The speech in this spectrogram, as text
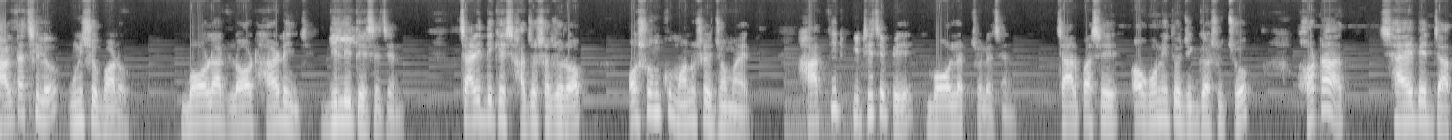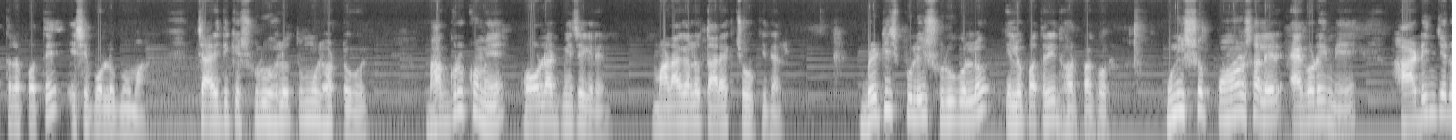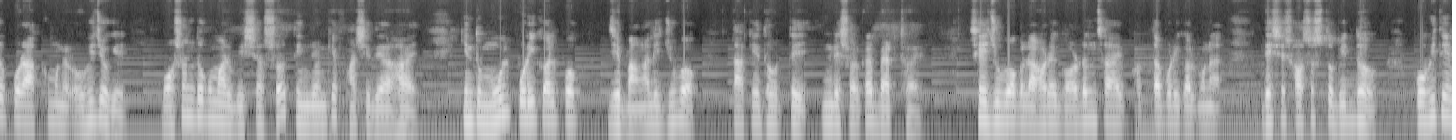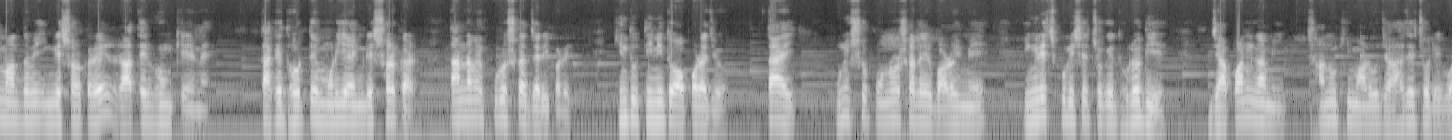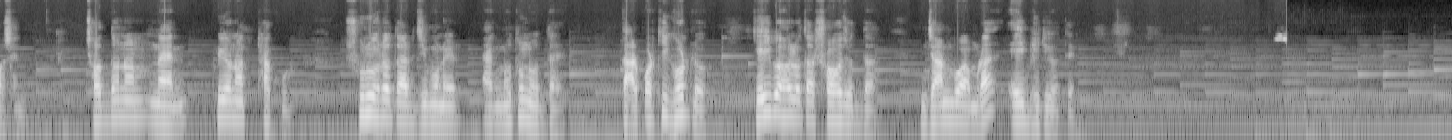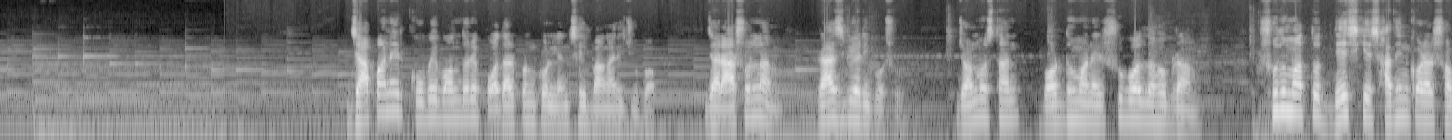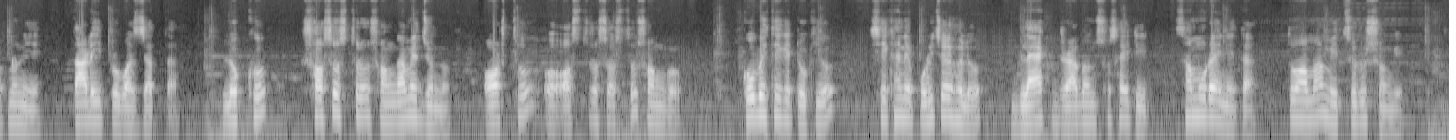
সালটা ছিল উনিশশো বারো। বড়লাট লর্ড হার্ডিঞ্জ দিল্লিতে এসেছেন। চারিদিকে সাজো সাজো রব, অসংখ্য মানুষের জমায়েত। হাতির পিঠে চেপে বড়লাট চলেছেন। চারপাশে অগণিত জিজ্ঞাসু চোখ। হঠাৎ সাহেবের যাত্রার পথে এসে পড়ল বোমা। চারিদিকে শুরু হলো তুমুল হট্টগোল। ভাগ্যক্রমে বড়লাট বেঁচে গেলেন। মারা গেল তার এক চৌকিদার। ব্রিটিশ পুলিশ শুরু করল এলোপাতারি ধরপাকড়। উনিশশো পনেরো সালের এগারোই মে হার্ডিঞ্জের ওপর আক্রমণের অভিযোগে বসন্ত কুমার বিশ্বাস তিনজনকে ফাঁসি দেওয়া হয়। কিন্তু মূল পরিকল্পক যে বাঙালি যুবক, তাকে ধরতে ইংরেজ সরকার ব্যর্থ হয়। সেই যুবক লাহোরে গর্ডন সাহেব হত্যা পরিকল্পনা দেশে সশস্ত্র বিদ্রোহ প্রভৃতির মাধ্যমে ইংরেজ সরকারের রাতের ঘুম কেড়ে নেয়। তাকে ধরতে মরিয়া ইংরেজ সরকার তার নামে পুরস্কার জারি করে, কিন্তু তিনি তো অপরাজেয়। তাই উনিশশো পনেরো সালের বারোই মে ইংরেজ পুলিশের চোখে ধুলো দিয়ে জাপানগামী সানুকি মারু জাহাজে চড়ে বসেন। ছদ্মনাম নেন প্রিয়নাথ ঠাকুর। শুরু হলো তার জীবনের এক নতুন অধ্যায়। তারপর কি ঘটলো? কেই বা হলো তার সহযোদ্ধা? জানব আমরা এই ভিডিওতে। জাপানের কোবে বন্দরে পদার্পণ করলেন সেই বাঙালি যুবক, যার আসল নাম রাসবিহারী বসু। জন্মস্থান বর্ধমানের সুবলদহ গ্রাম। শুধুমাত্র দেশকে স্বাধীন করার স্বপ্ন নিয়ে তার এই প্রবাস যাত্রা। লক্ষ্য, সশস্ত্র সংগ্রামের জন্য অর্থ ও অস্ত্রশস্ত্র সংঘ কোবে থেকে টোকিও? সেখানে পরিচয় হলো ব্ল্যাক ড্রাগন সোসাইটির সামুরাই নেতা তোয়ামা মিৎসুরুর সঙ্গে।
